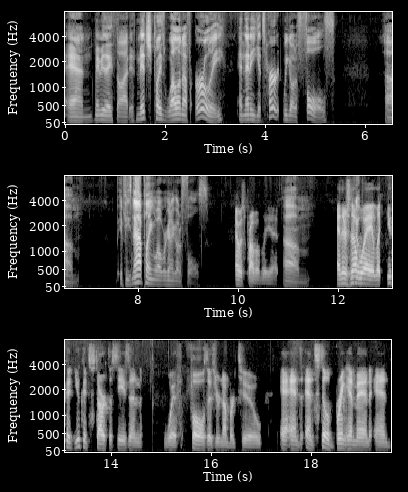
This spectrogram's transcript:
And maybe they thought if Mitch plays well enough early and then he gets hurt, we go to Foles. Um, if he's not playing well, we're going to go to Foles. That was probably it. Um, and there's no, no, way like you could you could start the season with Foles as your number two and and still bring him in and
